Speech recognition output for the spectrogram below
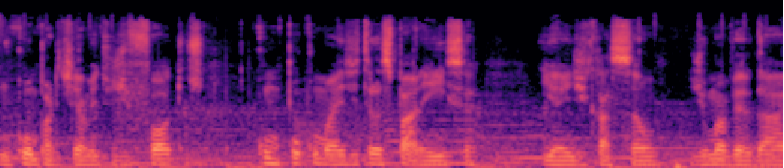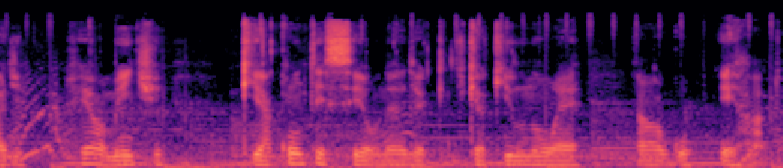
um compartilhamento de fotos com um pouco mais de transparência e a indicação de uma verdade realmente que aconteceu, né, de, que aquilo não é algo errado.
